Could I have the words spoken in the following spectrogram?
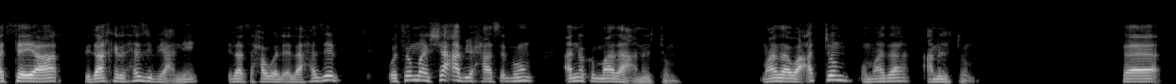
التيار في داخل الحزب يعني إذا تحول إلى حزب وثم الشعب يحاسبهم أنكم ماذا عملتم؟ ماذا وعدتم؟ وماذا عملتم؟ فنعود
